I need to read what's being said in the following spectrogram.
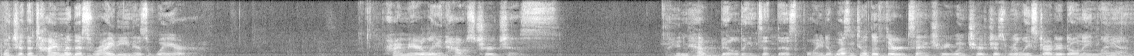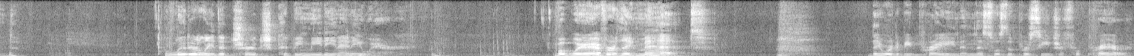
which at the time of this writing is where? Primarily in house churches. They didn't have buildings at this point. It wasn't until the third century when churches really started owning land. Literally, the church could be meeting anywhere. But wherever they met, they were to be praying, and this was the procedure for prayer.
